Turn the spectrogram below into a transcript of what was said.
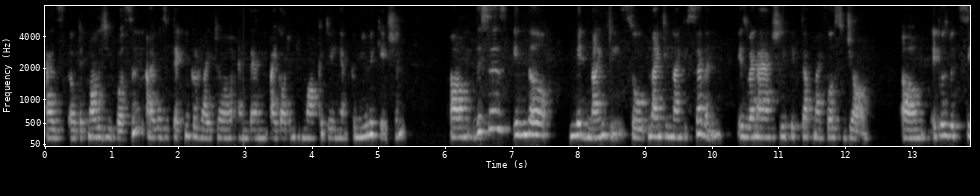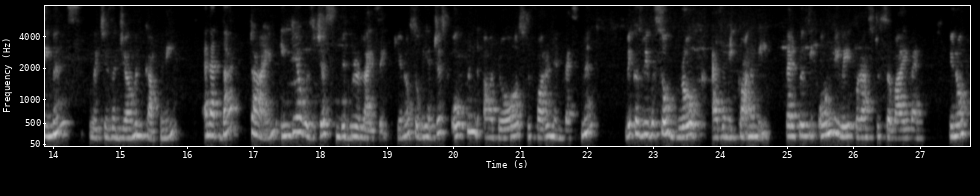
as a technology person. I was a technical writer, and then I got into marketing and communication. Um, this is in the mid 90s, so 1997 is when I actually picked up my first job. Um, it was with Siemens, which is a German company. And at that time, India was just liberalizing, you know, so we had just opened our doors to foreign investment because we were so broke as an economy that it was the only way for us to survive and, you know,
